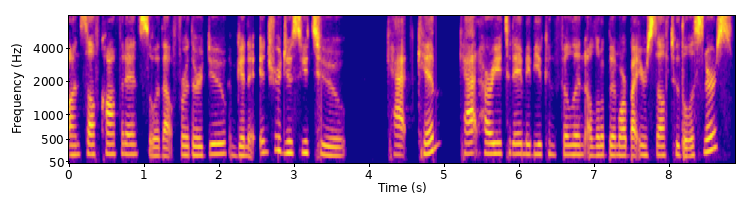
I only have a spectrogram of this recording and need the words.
on self confidence. So, without further ado, I'm going to introduce you to Kat Kim. Kat, how are you today? Maybe you can fill in a little bit more about yourself to the listeners.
